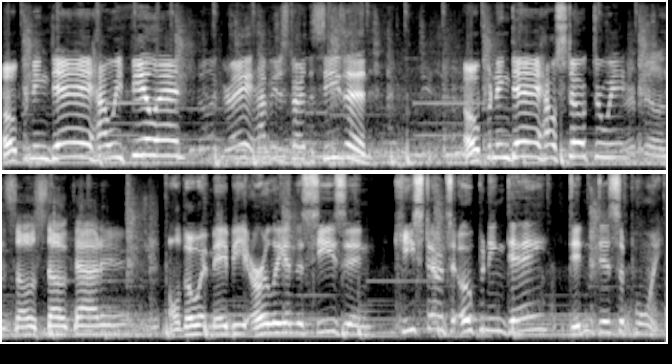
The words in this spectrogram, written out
Opening day, how we feeling? Feeling great. Happy to start the season. Opening day, how stoked are we? We're feeling so stoked out here. Although it may be early in the season, Keystone's opening day didn't disappoint.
